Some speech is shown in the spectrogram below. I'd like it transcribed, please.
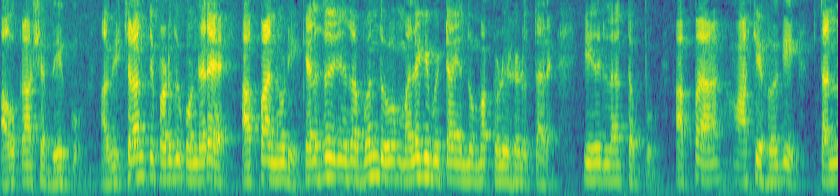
ಅವಕಾಶ ಬೇಕು. ಆ ವಿಶ್ರಾಂತಿ ಪಡೆದುಕೊಂಡರೆ, ಅಪ್ಪ ನೋಡಿ, ಕೆಲಸದಿಂದ ಬಂದು ಮಲಗಿಬಿಟ್ಟ ಎಂದು ಮಕ್ಕಳು ಹೇಳುತ್ತಾರೆ. ಇದೆಲ್ಲ ತಪ್ಪು. ಅಪ್ಪ ಆಚೆ ಹೋಗಿ ತನ್ನ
